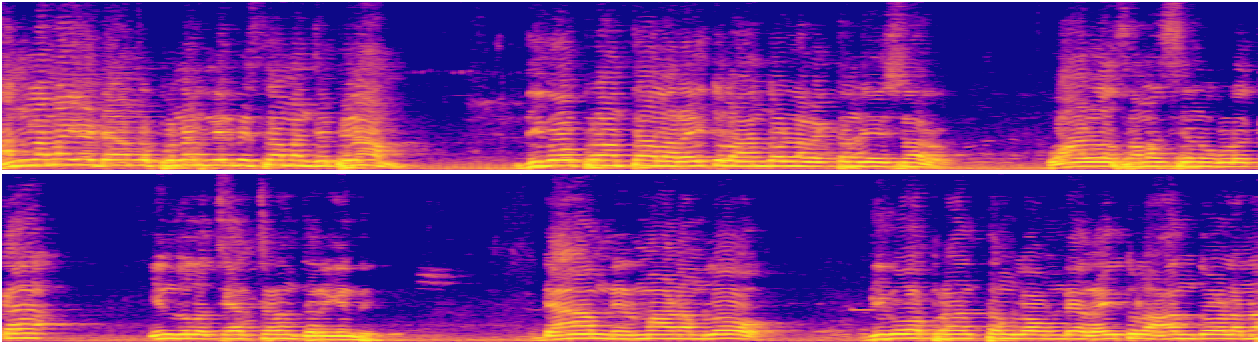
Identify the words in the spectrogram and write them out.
అన్నమయ్య డ్యామ్ను పునర్నిర్మిస్తామని చెప్పినాం. దిగువ ప్రాంతాల రైతులు ఆందోళన వ్యక్తం చేసినారు వాళ్ళ సమస్యను కూడా ఇందులో చేర్చడం జరిగింది. డ్యామ్ నిర్మాణంలో దిగువ ప్రాంతంలో ఉండే రైతుల ఆందోళన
